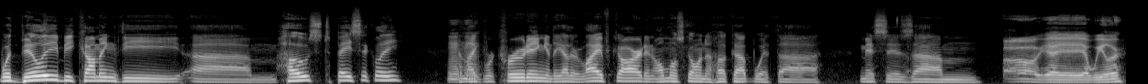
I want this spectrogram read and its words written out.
with Billy becoming the um, host, basically, and like recruiting and the other lifeguard, and almost going to hook up with uh, Mrs. Um, Oh yeah, yeah, yeah. Wheeler.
